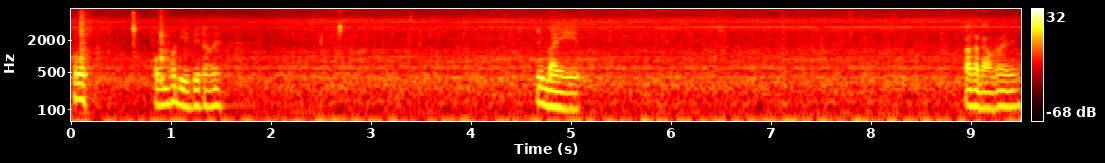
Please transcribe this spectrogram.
โอ้ผม พอดีไปหน่อยนี่ใบปลากระเดาหน่อยนึง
